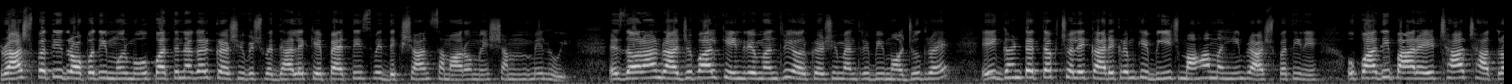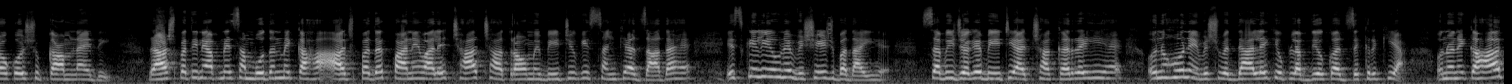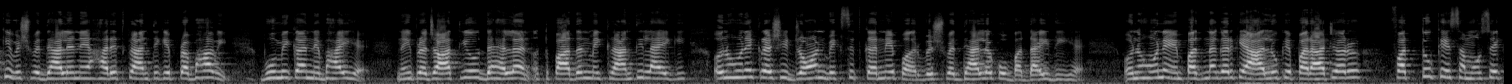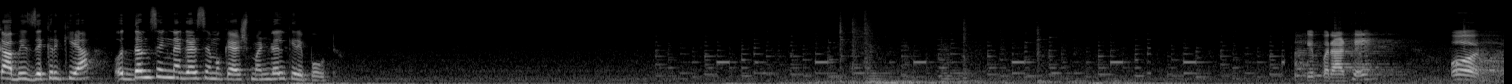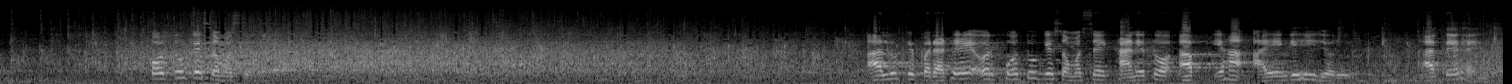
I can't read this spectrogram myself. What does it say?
राष्ट्रपति द्रौपदी मुर्मू पतनगर कृषि विश्वविद्यालय के 35वें दीक्षांत समारोह में शामिल हुई। इस दौरान राज्यपाल, केंद्रीय मंत्री और कृषि मंत्री भी मौजूद रहे। एक घंटे तक चले कार्यक्रम के बीच महामहिम राष्ट्रपति ने उपाधि पा रहे छात्र छात्राओं को शुभकामनाएँ दी। राष्ट्रपति ने अपने संबोधन में कहा, आज पदक पाने वाले छात्र छात्राओं में बेटियों की संख्या ज़्यादा है, इसके लिए उन्हें विशेष बधाई है। सभी जगह बेटियाँ अच्छा कर रही है। उन्होंने विश्वविद्यालय की उपलब्धियों का ज़िक्र किया। उन्होंने कहा कि विश्वविद्यालय ने हरित क्रांति के प्रभावी भूमिका निभाई है। नई प्रजातियों, दहलन, उत्पादन में क्रांति लाएगी। उन्होंने कृषि ड्रोन विकसित करने पर विश्वविद्यालय को बधाई दी है। उन्होंने पदनगर के आलू के पराठे और फत्तू के समोसे का भी ज़िक्र किया। उद्यम सिंह नगर से मुकेश मंडल की रिपोर्ट। के पराठे और के समोसे। आलू के पराठे और फोतू के समोसे खाने तो आप यहाँ आएँगे ही ज़रूर। आते रहेंगे।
